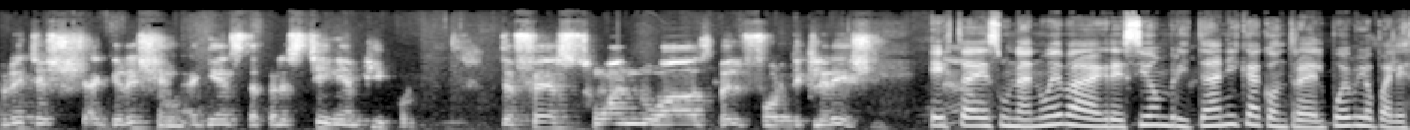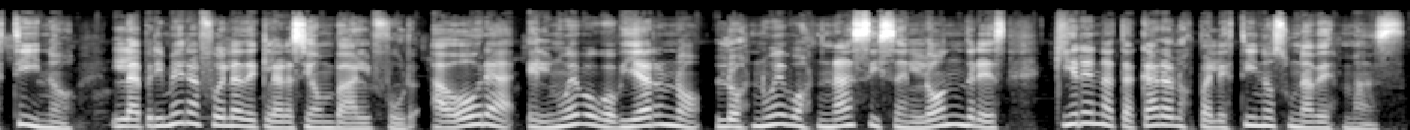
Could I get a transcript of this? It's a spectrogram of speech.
British aggression against the Palestinian people. The first one was Balfour Declaration. Esta es una nueva agresión británica contra el pueblo palestino. La primera fue la declaración Balfour. Ahora el nuevo gobierno, los nuevos nazis en Londres, quieren atacar a los palestinos una vez más.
